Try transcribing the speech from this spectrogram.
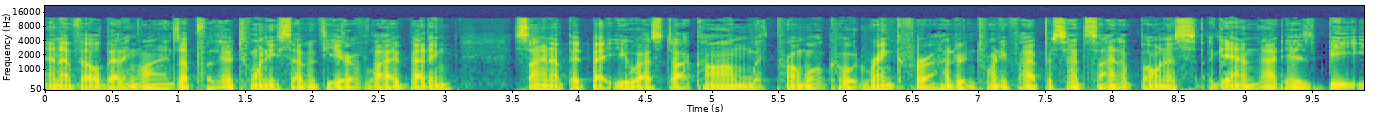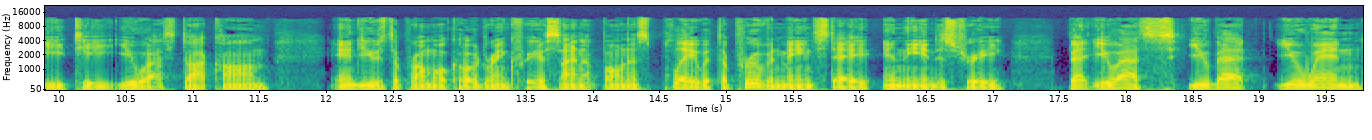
NFL betting lines up for their 27th year of live betting. Sign up at betus.com with promo code RINK for a 125% sign up bonus. Again, that is betus.com and use the promo code RINK for your sign up bonus. Play with the proven mainstay in the industry. BetUS, you bet, you win,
